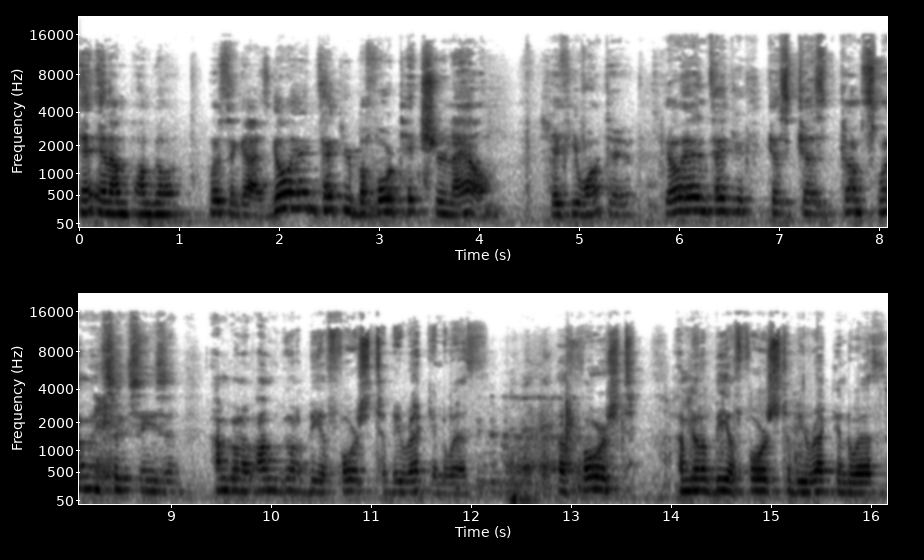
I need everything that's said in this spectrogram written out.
And, and I'm, I'm going to, listen, guys, go ahead and take your before picture now if you want to. Go ahead and take your, because because come swimming suit season, I'm gonna I'm gonna be a force to be reckoned with. A force. I'm gonna be a force to be reckoned with.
